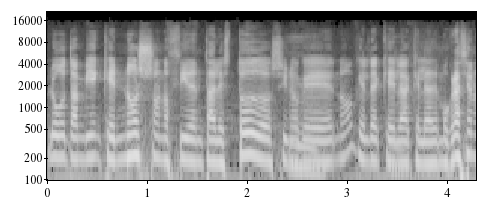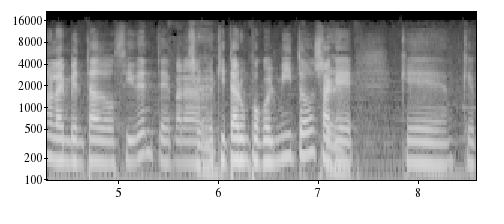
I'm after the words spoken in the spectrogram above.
Luego también que no son occidentales todos, sino Mm. que, ¿no? que, la, que, la, que la democracia no la ha inventado Occidente para Sí. quitar un poco el mito. O sea, Sí. que, que, que,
